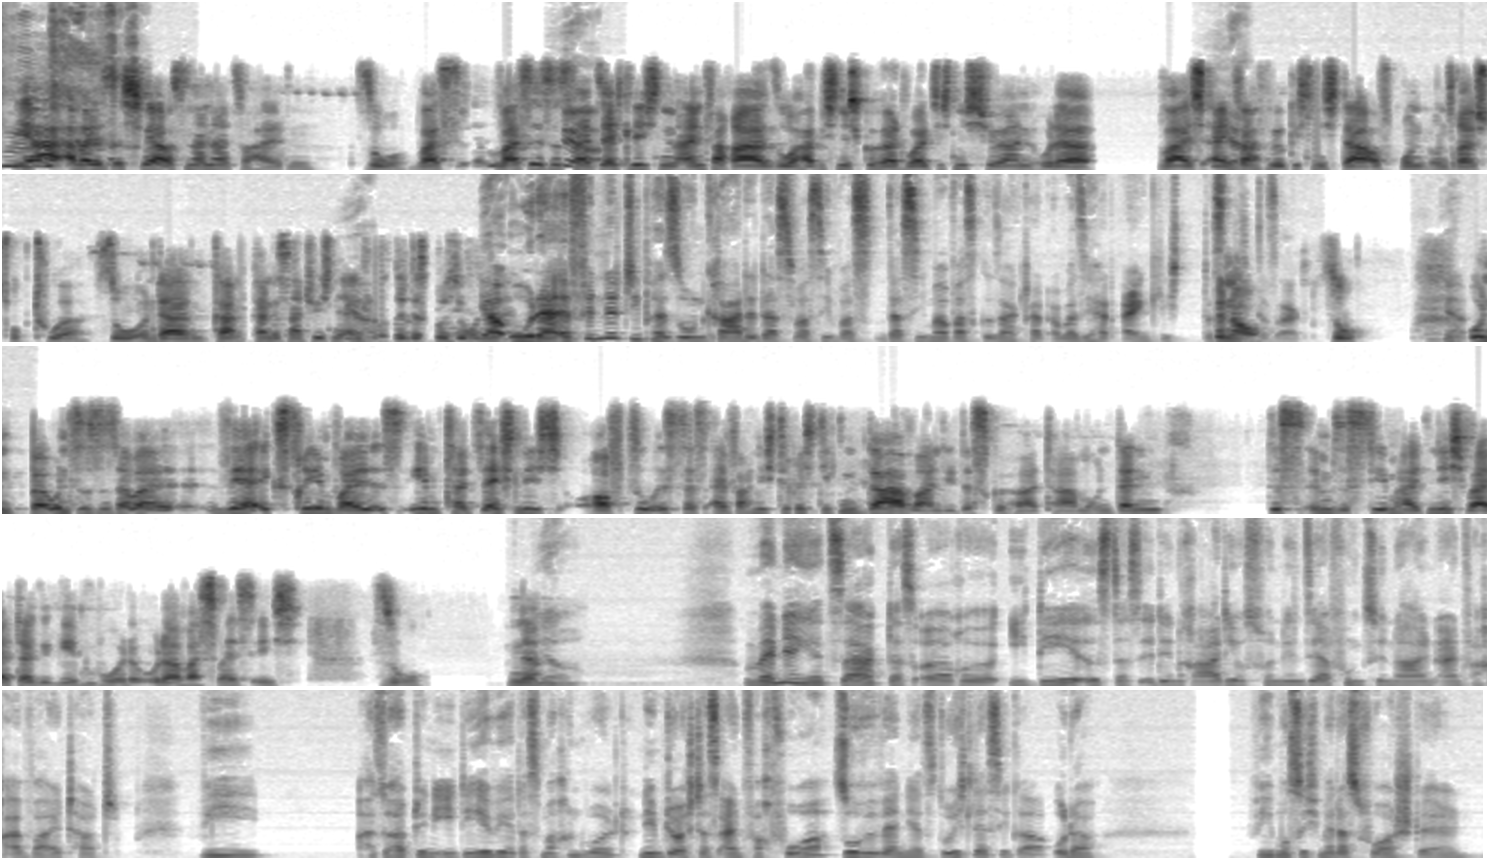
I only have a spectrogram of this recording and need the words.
Hm. Ja, aber das ist schwer auseinanderzuhalten. So, was, was ist es ja. tatsächlich ein einfacher, so habe ich nicht gehört, wollte ich nicht hören oder war ich einfach ja. wirklich nicht da aufgrund unserer Struktur. So, und da kann, kann es natürlich eine endlose ja. Diskussion ja, sein. Ja, oder erfindet die Person gerade das, was sie was, dass sie mal was gesagt hat, aber sie hat eigentlich das genau. nicht gesagt. So. Ja. Und bei uns ist es aber sehr extrem, weil es eben tatsächlich oft so ist, dass einfach nicht die richtigen da waren, die das gehört haben und dann das im System halt nicht weitergegeben wurde oder was weiß ich. So. Ne? Ja. Wenn ihr jetzt sagt, dass eure Idee ist, dass ihr den Radius von den sehr funktionalen einfach erweitert, wie, also habt ihr eine Idee, wie ihr das machen wollt? Nehmt ihr euch das einfach vor, so wir werden jetzt durchlässiger oder wie muss ich mir das vorstellen?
